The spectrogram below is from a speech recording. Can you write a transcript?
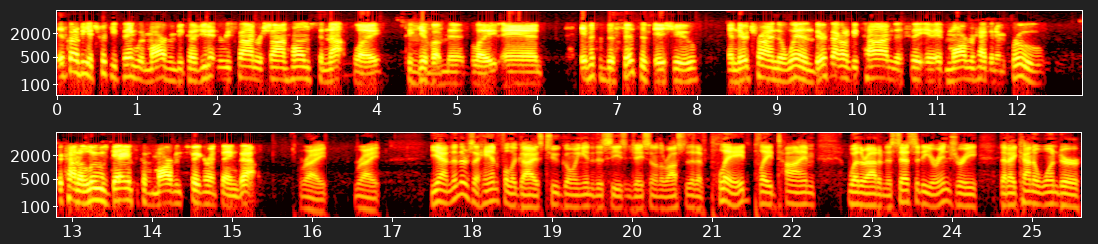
it's going to be a tricky thing with Marvin because you didn't resign Richaun Holmes to not play to mm-hmm. give up minutes late, and if it's a defensive issue, and they're trying to win, there's not going to be time to see if Marvin hasn't improved to kind of lose games because Marvin's figuring things out. Right, right. Yeah, and then there's a handful of guys too going into this season, Jason, on the roster that have played, played time, whether out of necessity or injury, that I kind of wonder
